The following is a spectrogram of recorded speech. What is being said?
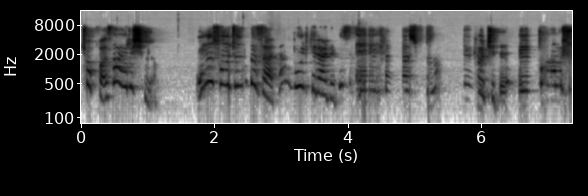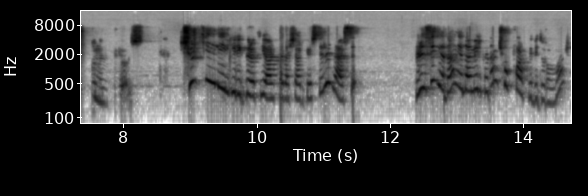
çok fazla ayrışmıyor. Onun sonucunda da zaten bu ülkelerde biz enflasyonu büyük ölçüde almış olduğunu görüyoruz. Türkiye ile ilgili grafiği arkadaşlar gösterirlerse Brezilya'dan ya da Amerika'dan çok farklı bir durum var.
